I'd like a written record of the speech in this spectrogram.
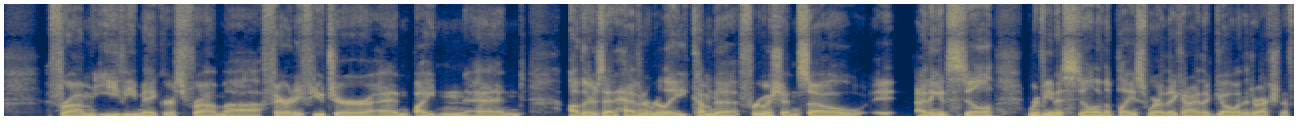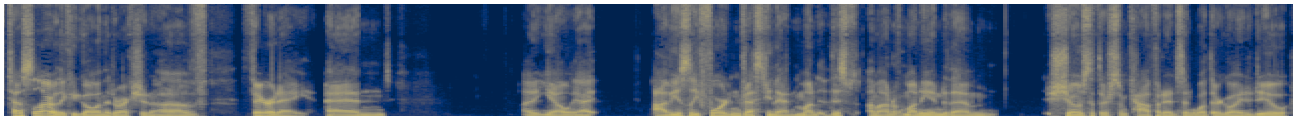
from EV makers from uh, Faraday Future and Byton and others that haven't really come to fruition. So it, I think it's still Rivian is still in the place where they can either go in the direction of Tesla or they could go in the direction of Faraday. And uh, you know, uh, obviously Ford investing that money, this amount of money into them shows that there's some confidence in what they're going to do.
